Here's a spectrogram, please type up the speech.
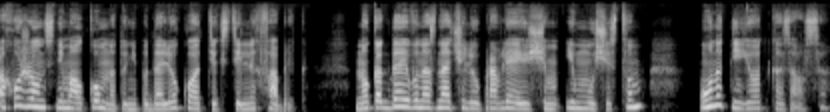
Похоже, он снимал комнату неподалеку от текстильных фабрик. Но когда его назначили управляющим имуществом, он от нее отказался.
